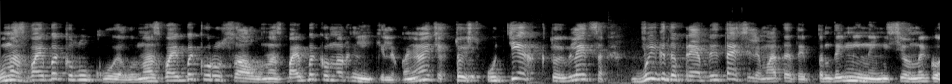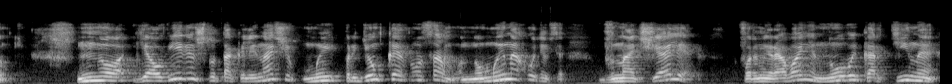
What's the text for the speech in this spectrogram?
У нас байбек у Лукойл, у нас байбек у Русал, у нас байбек у Норникеля, понимаете? То есть у тех, кто является выгодоприобретателем от этой пандемийной эмиссионной гонки. Но я уверен, что так или иначе мы придем к этому самому. Но мы находимся в начале формирования новой картины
